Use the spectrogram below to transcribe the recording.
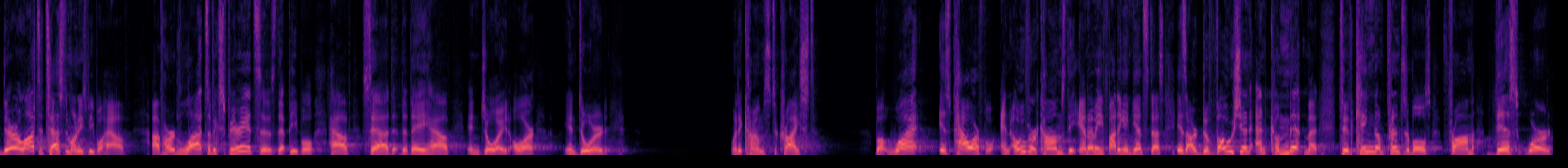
There are lots of testimonies people have. I've heard lots of experiences that people have said that they have enjoyed or endured when it comes to Christ. But what is powerful and overcomes the enemy fighting against us is our devotion and commitment to the kingdom principles from this word.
